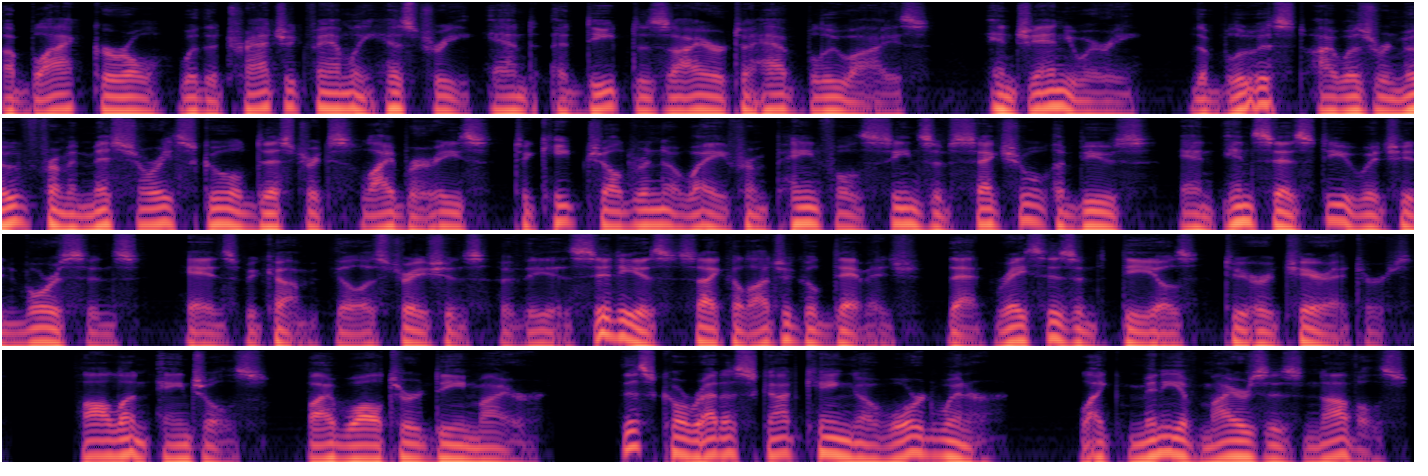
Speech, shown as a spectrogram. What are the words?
a black girl with a tragic family history and a deep desire to have blue eyes. In January, The Bluest Eye was removed from a Missouri school district's libraries to keep children away from painful scenes of sexual abuse and incest which in Morrison's hands become illustrations of the insidious psychological damage that racism deals to her characters. Fallen Angels by Walter Dean Myers. This Coretta Scott King Award winner, like many of Myers' novels,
